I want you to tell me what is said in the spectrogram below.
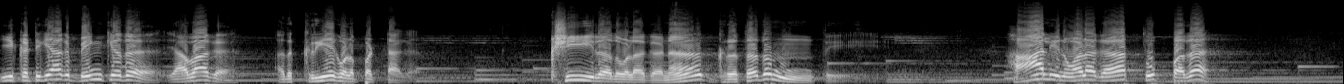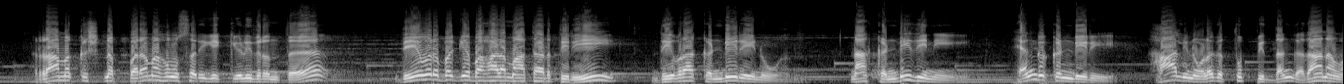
ಈ ಕಟ್ಟಿಗೆಯಾಗ ಬೆಂಕಿ ಅದ, ಯಾವಾಗ? ಅದು ಕ್ರಿಯೆಗೊಳಪಟ್ಟಾಗ. ಕ್ಷೀರದೊಳಗನ ಘೃತದಂತೆ. ಹಾಲಿನೊಳಗ ತುಪ್ಪದ. ರಾಮಕೃಷ್ಣ ಪರಮಹಂಸರಿಗೆ ಕೇಳಿದ್ರಂತ ದೇವರ ಬಗ್ಗೆ ಬಹಳ ಮಾತಾಡ್ತೀರಿ? ದೇವರ ಕಂಡೀರೇನು ನಾ ಕಂಡಿದ್ದೀನಿ ಹೆಂಗೆ ಕಂಡೀರಿ? ಹಾಲಿನೊಳಗೆ ತುಪ್ಪಿದ್ದಂಗೆ ಅದಾನವ.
